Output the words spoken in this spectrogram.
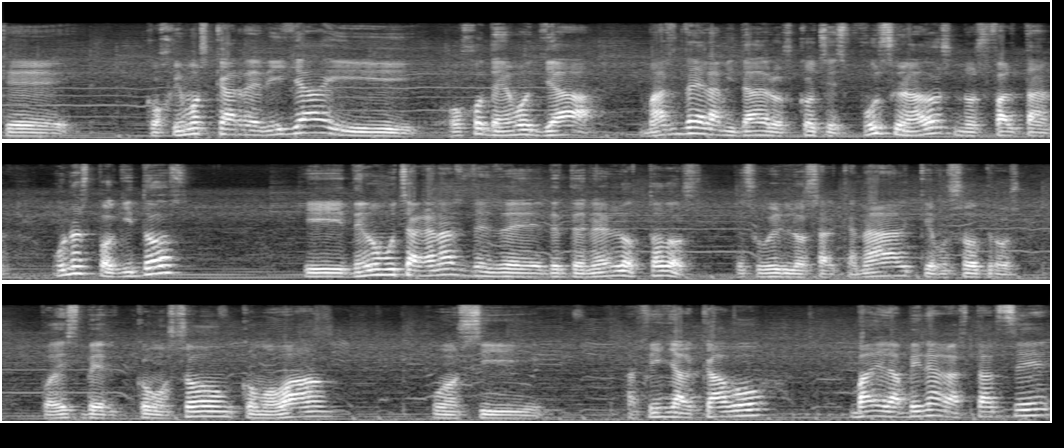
Que cogimos carrerilla y, ojo, tenemos ya más de la mitad de los coches fusionados. Nos faltan unos poquitos. Y tengo muchas ganas de tenerlos todos. De subirlos al canal, que vosotros podéis ver cómo son, cómo van. Bueno, si al fin y al cabo vale la pena gastarse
